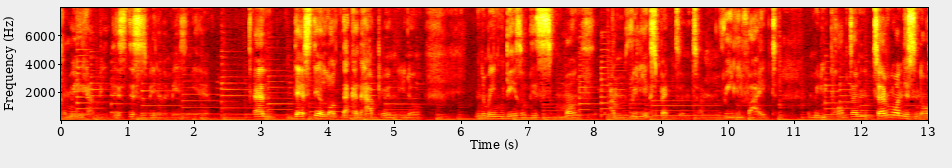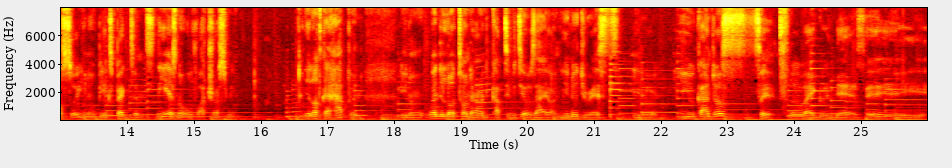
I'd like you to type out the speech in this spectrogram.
I'm really happy. This this has been an amazing year, and there's still a lot that can happen. You know, in the remaining days of this month, I'm really expectant. I'm really vibed. I'm really pumped. And to everyone listening, also, you know, be expectant. The year is not over. Trust me. A lot can happen. You know, when the Lord turned around the captivity of Zion, you know the rest. You know, you can just say, "Oh my goodness!" Hey.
